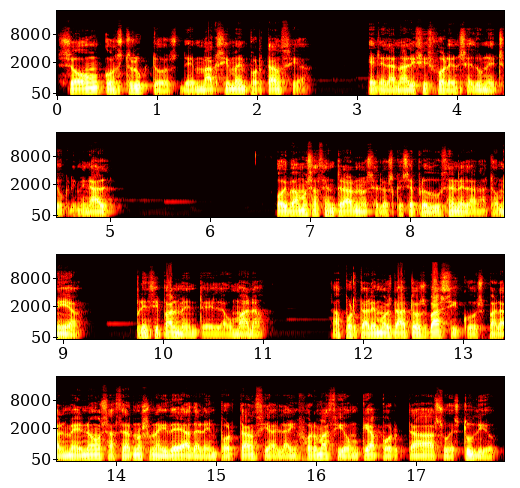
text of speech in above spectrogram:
son constructos de máxima importancia en el análisis forense de un hecho criminal. Hoy vamos a centrarnos en los que se producen en la anatomía, principalmente en la humana. Aportaremos datos básicos para al menos hacernos una idea de la importancia y la información que aporta a su estudio,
